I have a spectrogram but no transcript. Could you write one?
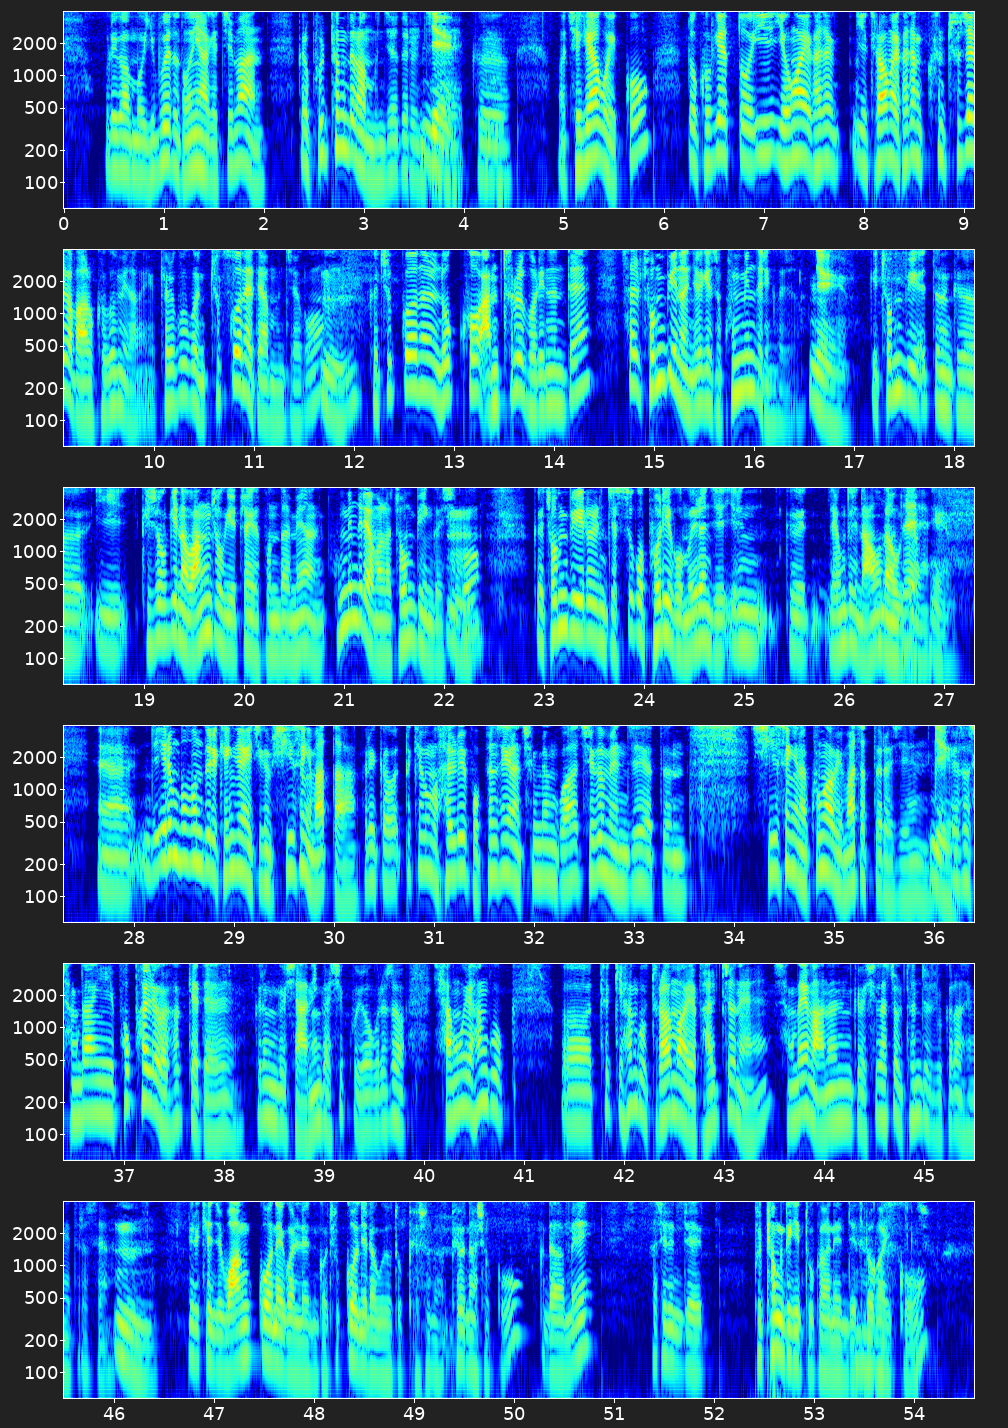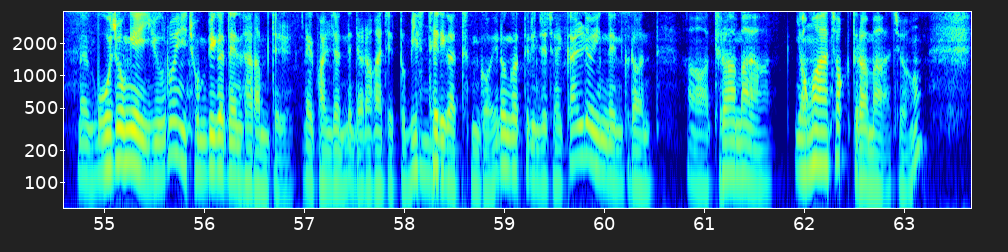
우리가 뭐 2부에도 논의하겠지만 그런 불평등한 문제들을 이제 예. 그 음. 어, 제기하고 있고 또 그게 또 이 영화의 가장 이 드라마의 가장 큰 주제가 바로 그겁니다. 결국은 주권에 대한 문제고 음. 그 주권을 놓고 암투를 벌이는데 사실 좀비는 여기서 국민들인 거죠. 예. 그 좀비 어떤 그 이 귀족이나 왕족의 입장에서 본다면 국민들이야말로 좀비인 것이고 음. 그 좀비를 이제 쓰고 버리고 뭐 이런 이런 그 내용들이 나오는데 예. 예, 이제 이런 부분들이 굉장히 지금 시승이 맞다. 그러니까 어떻게 보면 한류의 보편성이라는 측면과 지금 현재 어떤 시승이나 궁합이 맞아떨어진 예. 그래서 상당히 폭발력을 갖게 될 그런 것이 아닌가 싶고요. 그래서 향후에 한국 어, 특히 한국 드라마의 발전에 상당히 많은 그 시사점을 던져줄 거라는 생각이 들었어요. 음, 이렇게 이제 왕권에 관련 거 주권이라고도 표현하셨고, 그 다음에 사실은 이제 불평등이 또 그 안에 이제 음, 들어가 있고, 그렇죠. 네, 모종의 이유로 이 좀비가 된 사람들에 관련된 여러 가지 또 미스테리 음. 같은 거 이런 것들이 이제 잘 깔려 있는 그런 어 드라마 영화적 드라마죠.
